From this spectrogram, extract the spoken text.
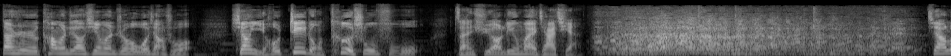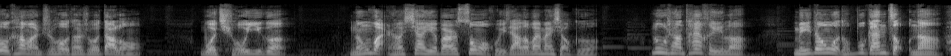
但是看完这条新闻之后，我想说，像以后这种特殊服务。咱需要另外加钱。佳洛看完之后，他说：“大龙，我求一个，能晚上下夜班送我回家的外卖小哥。路上太黑了，没灯我都不敢走呢。”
